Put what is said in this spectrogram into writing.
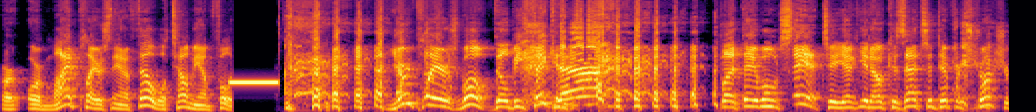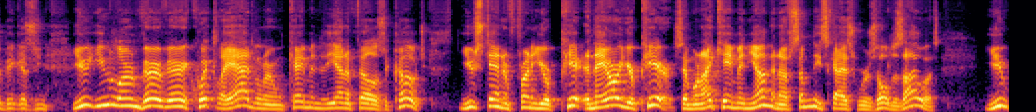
or or my players in the NFL will tell me I'm full. your players won't. They'll be thinking, but they won't say it to you, you know, because that's a different structure. Because you you learn very very quickly. I had to learn came into the NFL as a coach. You stand in front of your peer, and they are your peers. And when I came in young enough, some of these guys were as old as I was. You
